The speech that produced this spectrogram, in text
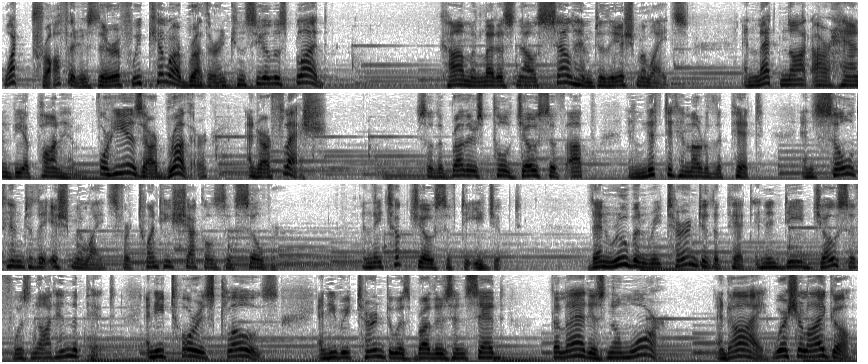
what profit is there if we kill our brother and conceal his blood? Come and let us now sell him to the Ishmaelites, and let not our hand be upon him, for he is our brother and our flesh. So the brothers pulled Joseph up and lifted him out of the pit, and sold him to the Ishmaelites for twenty shekels of silver. And they took Joseph to Egypt. Then Reuben returned to the pit, and indeed Joseph was not in the pit, and he tore his clothes and he returned to his brothers and said, The lad is no more. And I, where shall I go?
